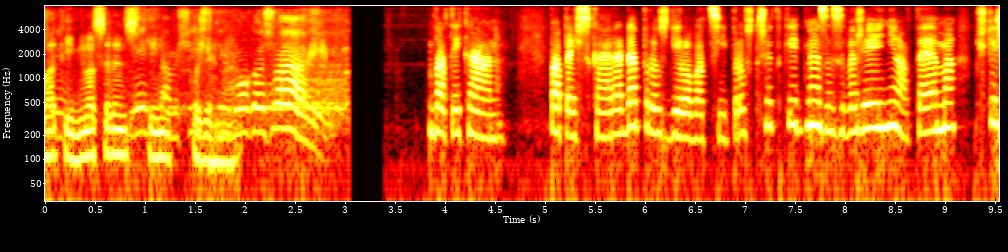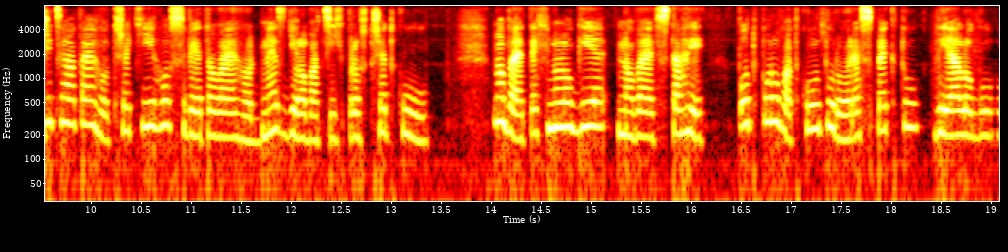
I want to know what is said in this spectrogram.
bohatý milosedenstvím požehná. Vatikán. Papežská rada pro sdělovací prostředky dnes zveřejnila téma 43. Světového dne sdělovacích prostředků. Nové technologie, nové vztahy, podporovat kulturu respektu, dialogu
